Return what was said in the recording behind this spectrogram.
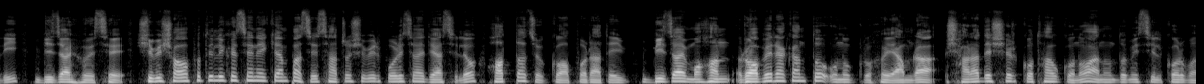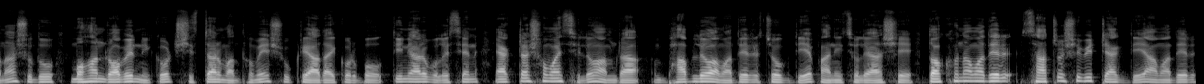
শিক্ষার্থীদেরই বিজয় হয়েছে। শিবির সভাপতি লিখেছেন, এই ক্যাম্পাসে ছাত্র শিবির পরিচয় দেয়া ছিল হত্যাযোগ্য অপরাধ এই বিজয় মহান, রবের একান্ত অনুগ্রহে আমরা সারা দেশের কোথাও কোনো আনন্দ মিছিল করব না, শুধু মহান রবের নিকট সিস্তার মাধ্যমে সুক্রিয়া আদায় করব। তিনি আরও বলেছেন, একটা সময় ছিল আমরা ভাবলেও আমাদের চোখ দিয়ে পানি চলে আসে। তখন আমাদের ছাত্র শিবির ট্যাগ দিয়ে আমাদের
